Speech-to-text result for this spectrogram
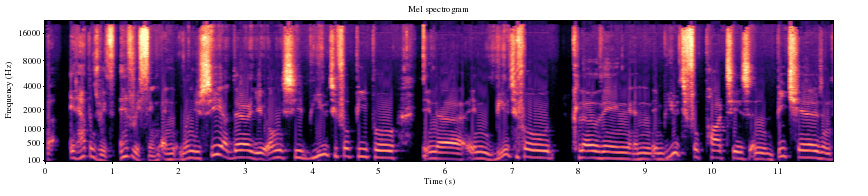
but it happens with everything. And when you see out there you only see beautiful people in uh, in beautiful clothing and in beautiful parties and beaches and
